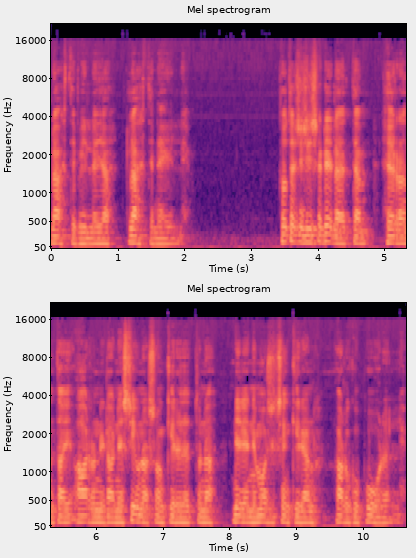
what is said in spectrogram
lähteville ja lähteneille? Totesin siis edellä, että Herran tai Aaronilainen siunaus on kirjoitettuna neljännen Mooseksen kirjan alkupuolelle.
